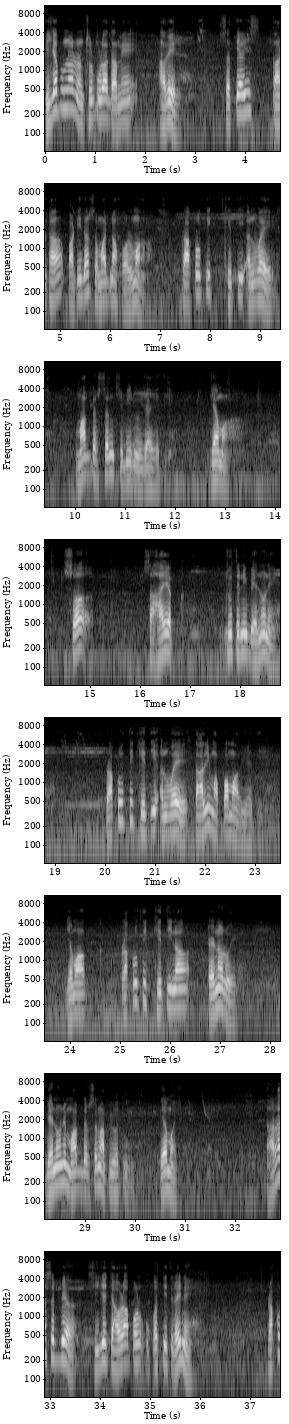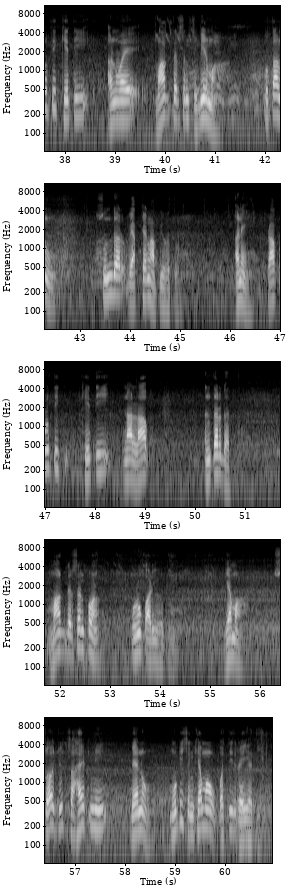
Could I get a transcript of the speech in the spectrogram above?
વિજાપુરના રણછોડપુરા ગામે આવેલ સત્યાવીસ કાંઠા પાટીદાર સમાજના હોલમાં પ્રાકૃતિક ખેતી અન્વયે માર્ગદર્શન શિબિર યોજાઈ હતી. જેમાં સ્વ સહાયક જૂથની બહેનોને પ્રાકૃતિક ખેતી અન્વયે તાલીમ આપવામાં આવી હતી. જેમાં પ્રાકૃતિક ખેતીના ટ્રેનરોએ બહેનોને માર્ગદર્શન આપ્યું હતું. તેમજ ધારાસભ્ય સીજે ચાવડા પણ ઉપસ્થિત રહીને પ્રાકૃતિક ખેતી અન્વયે માર્ગદર્શન શિબિરમાં પોતાનું સુંદર વ્યાખ્યાન આપ્યું હતું. અને પ્રાકૃતિક ખેતીના લાભ અંતર્ગત માર્ગદર્શન પણ પૂરું પાડ્યું હતું. જેમાં સ્વજૂથ સહાયકની બહેનો મોટી સંખ્યામાં ઉપસ્થિત રહી હતી.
